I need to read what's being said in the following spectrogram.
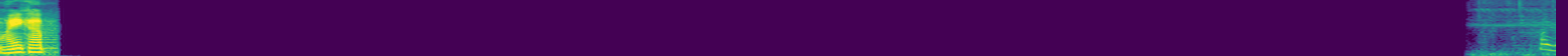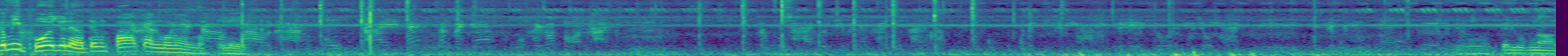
หอยครับ มันก็มีผัวอยู่แล้วแต่มันป้ากันโมเมนต์บอกเลยเป็นลูกน้อง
